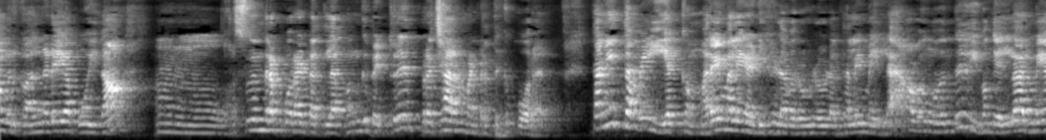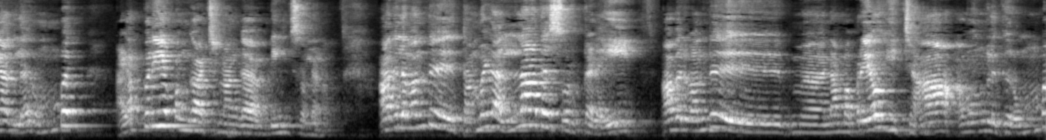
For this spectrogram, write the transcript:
அவர் கால்நடையா போய் தான் சுதந்திர போராட்டத்துல பங்கு பெற்று பிரச்சாரம் பண்றதுக்கு போறார். தனித்தமிழ் இயக்கம் மறைமலை அடிகள் அவர்களோட தலைமையில அவங்க வந்து இவங்க எல்லாருமே அதுல ரொம்ப அளப்பரிய பங்காற்றினாங்க அப்படின்னு சொல்லணும். அதுல வந்து தமிழ் அல்லாத சொற்களை அவர் வந்து நம்ம பிரயோகிச்சா அவங்களுக்கு ரொம்ப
